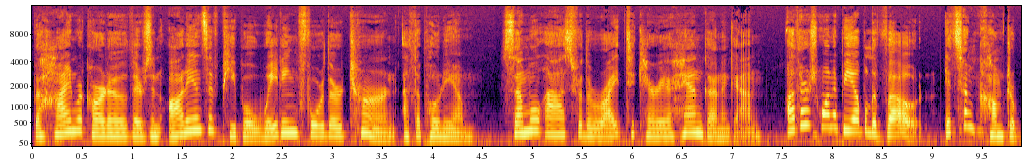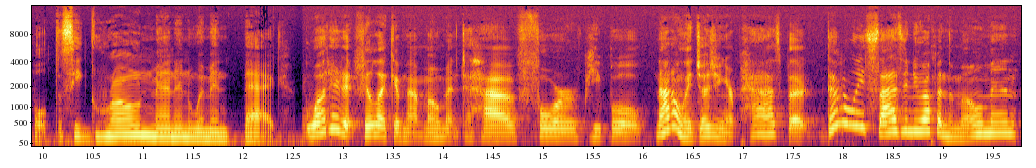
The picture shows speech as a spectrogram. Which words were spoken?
Behind Ricardo, there's an audience of people waiting for their turn at the podium. Some will ask for the right to carry a handgun again. Others want to be able to vote. It's uncomfortable to see grown men and women beg. What did it feel like in that moment to have four people not only judging your past, but definitely sizing you up in the moment?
